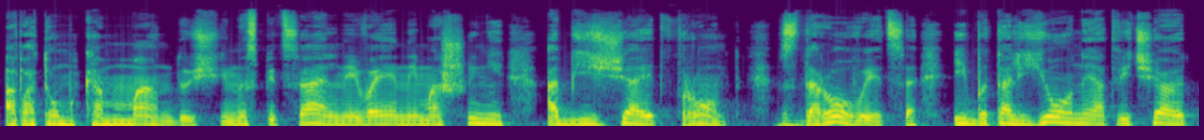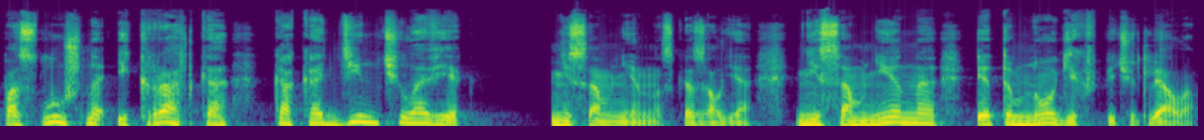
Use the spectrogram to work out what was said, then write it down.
а потом командующий на специальной военной машине объезжает фронт, здоровается, и батальоны отвечают послушно и кратко, как один человек. «Несомненно», — сказал я, — «несомненно, это многих впечатляло».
